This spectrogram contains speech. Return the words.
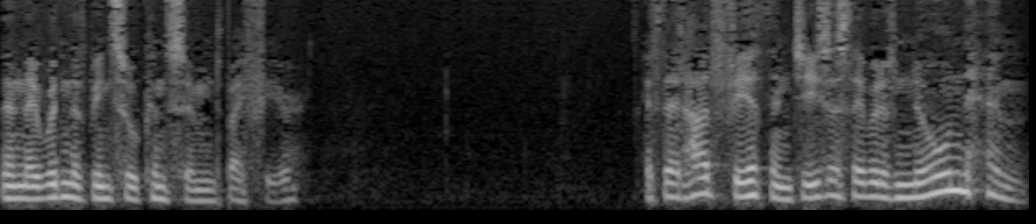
then they wouldn't have been so consumed by fear. If they'd had faith in Jesus, they would have known him.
